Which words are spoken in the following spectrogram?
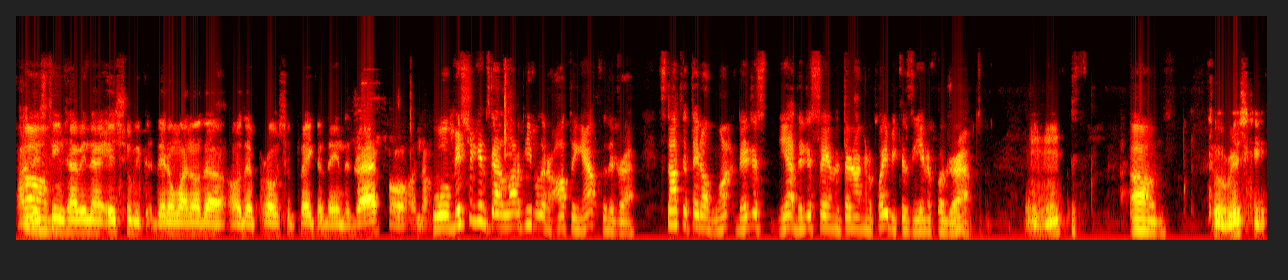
Are Um, these teams having that issue because they don't want all the all their pros to play because they're in the draft, or, or no? Well, Michigan's got a lot of people that are opting out for the draft. It's not that they don't want. They're just yeah, they're just saying that they're not going to play because of the NFL draft. hmm Um, Too risky.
